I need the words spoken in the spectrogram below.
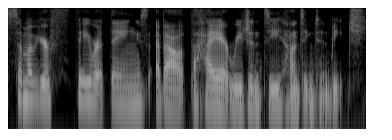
some of your favorite things about the Hyatt Regency Huntington Beach.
